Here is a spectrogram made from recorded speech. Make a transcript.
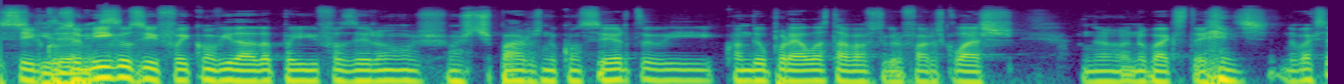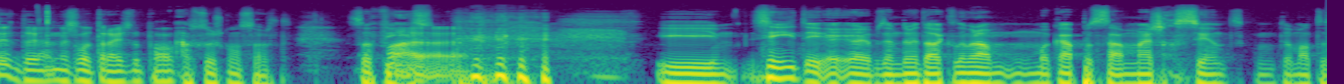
sair com os amigos e foi convidada para ir fazer uns, uns disparos no concerto e quando deu por ela estava a fotografar os Clash no, no backstage, no backstage nas laterais do palco. Há pessoas com sorte. Só tinha E sim, por exemplo, também estava a lembrar uma capa sabe, mais recente, que muita malta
